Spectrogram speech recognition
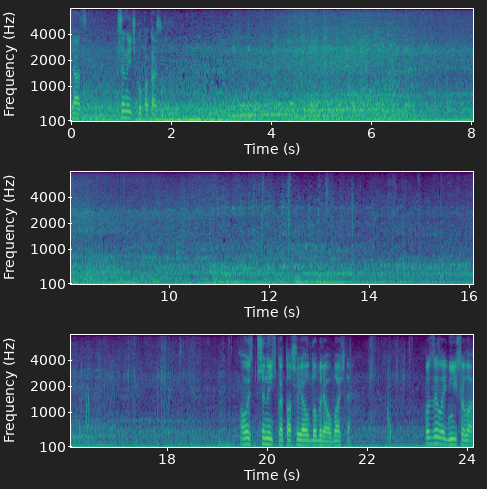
Я пшеничку покажу. Ось пшеничка та, що я удобряв, бачите. Позеленішала,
